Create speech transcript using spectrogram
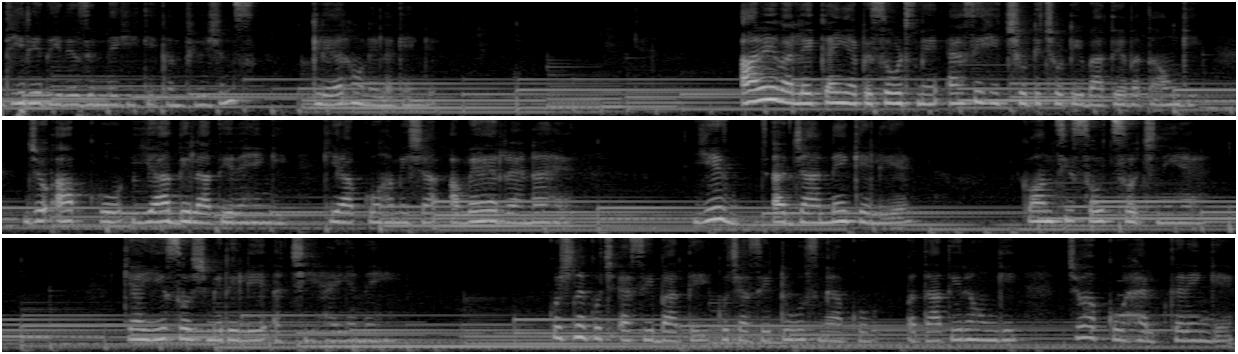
धीरे धीरे ज़िंदगी के कन्फ्यूजन्स क्लियर होने लगेंगे। आने वाले कई एपिसोड्स में ऐसी ही छोटी छोटी बातें बताऊँगी, जो आपको याद दिलाती रहेंगी कि आपको हमेशा अवेयर रहना है। ये जानने के लिए कौन सी सोच सोचनी है? क्या ये सोच मेरे लिए अच्छी है या नहीं? कुछ ना कुछ ऐसी बातें, कुछ ऐसे टूल्स मैं आपको बताती रहूँगी, जो आपको हेल्प करेंगे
